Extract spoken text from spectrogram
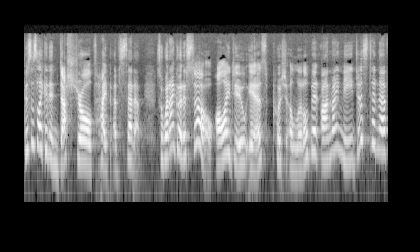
This is like an industrial type of setup. So when I go to sew, all I do is push a little bit on my knee, just enough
